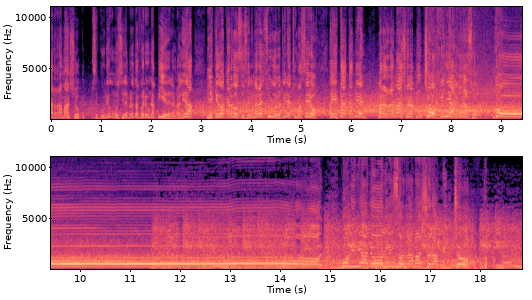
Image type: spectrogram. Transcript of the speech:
a Ramallo, que se cubrió como si la pelota fuera una piedra en realidad, y le quedó a Cardoso, se animará el zurdo, lo tiene a Chumacero, ahí está también para Ramallo, la pinchó, genial, golazo, gol, boliviano, lo hizo Ramallo, la pinchó.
